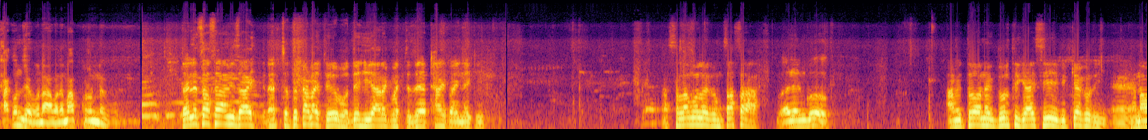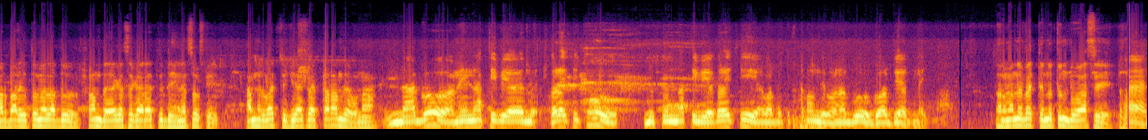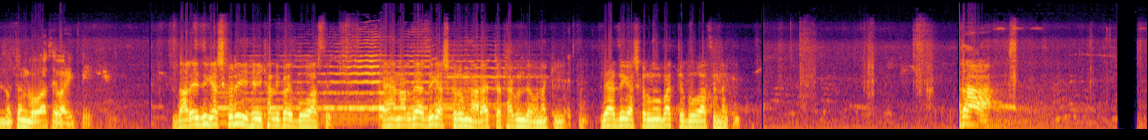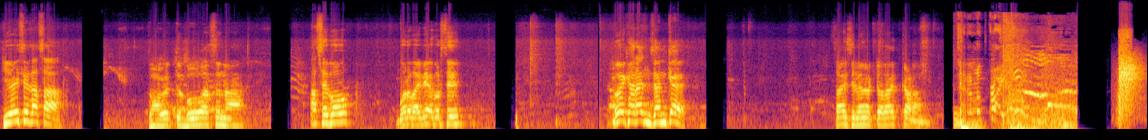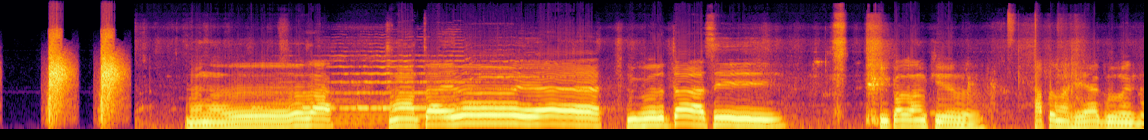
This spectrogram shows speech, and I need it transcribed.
থাকুন যাব না আমার মাফ করুন না গো। তাইলে চাচা আমি যাই। রাতটা তো কাটাইতে হব দেখি আরেক বাড়িতে যে ঠাই পাই নাকি। আসসালামু আলাইকুম চাচা। বলেন গো। আমি তো অনেক দূর থেকে আইছি ভিক্ষা করি। হ্যাঁ। আমার বাড়িও তো মেলা দূর। সন্ধ্যা হয়ে গেছে গা রাত্রে দেখি না চোখে। আপনার বাড়িতে কি এক রাত কাটান যাব না? না গো আমি নাতি বিয়ে করাইছি তো। নতুন নাতি বিয়ে করাইছি আমার নাকি থাকুন দেবো না গো ঘর দেওয়ার নাই। তার মানে বাড়িতে নতুন বউ আছে? হ্যাঁ নতুন বউ আছে বাড়িতে। যারে জিজ্ঞাসা করি সেই খালি কয় বউ আছে। এখন আর যা জিজ্ঞাসা করুম না রাতটা থাকুন যাব নাকি? যা জিজ্ঞাসা করুম বাড়িতে বউ আছে নাকি? দাদা। কি হয়েছে চাচা? তোমার বাড়িতে বউ আছে না? আছে বউ বড় ভাই বিয়া করছে। ওই খারান জানকে চাইছিলাম একটা রাত কাটাম মাতাই ঘুরতাছি কি করলাম কি হলো সাত মাসে একগুলো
